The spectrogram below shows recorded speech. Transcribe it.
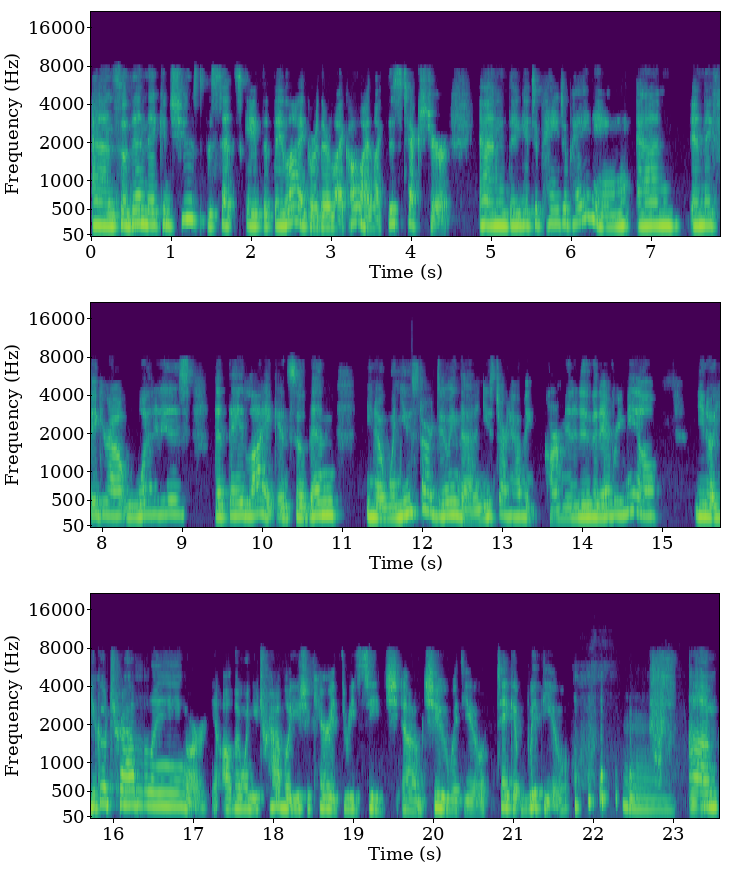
and so then they can choose the scentscape that they like or they're like oh i like this texture and they get to paint a painting and and they figure out what it is that they like and so then you know when you start doing that and you start having carminative at every meal you know, you go traveling, or you know, although when you travel, you should carry a three seed um, chew with you, take it with you. mm. um,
